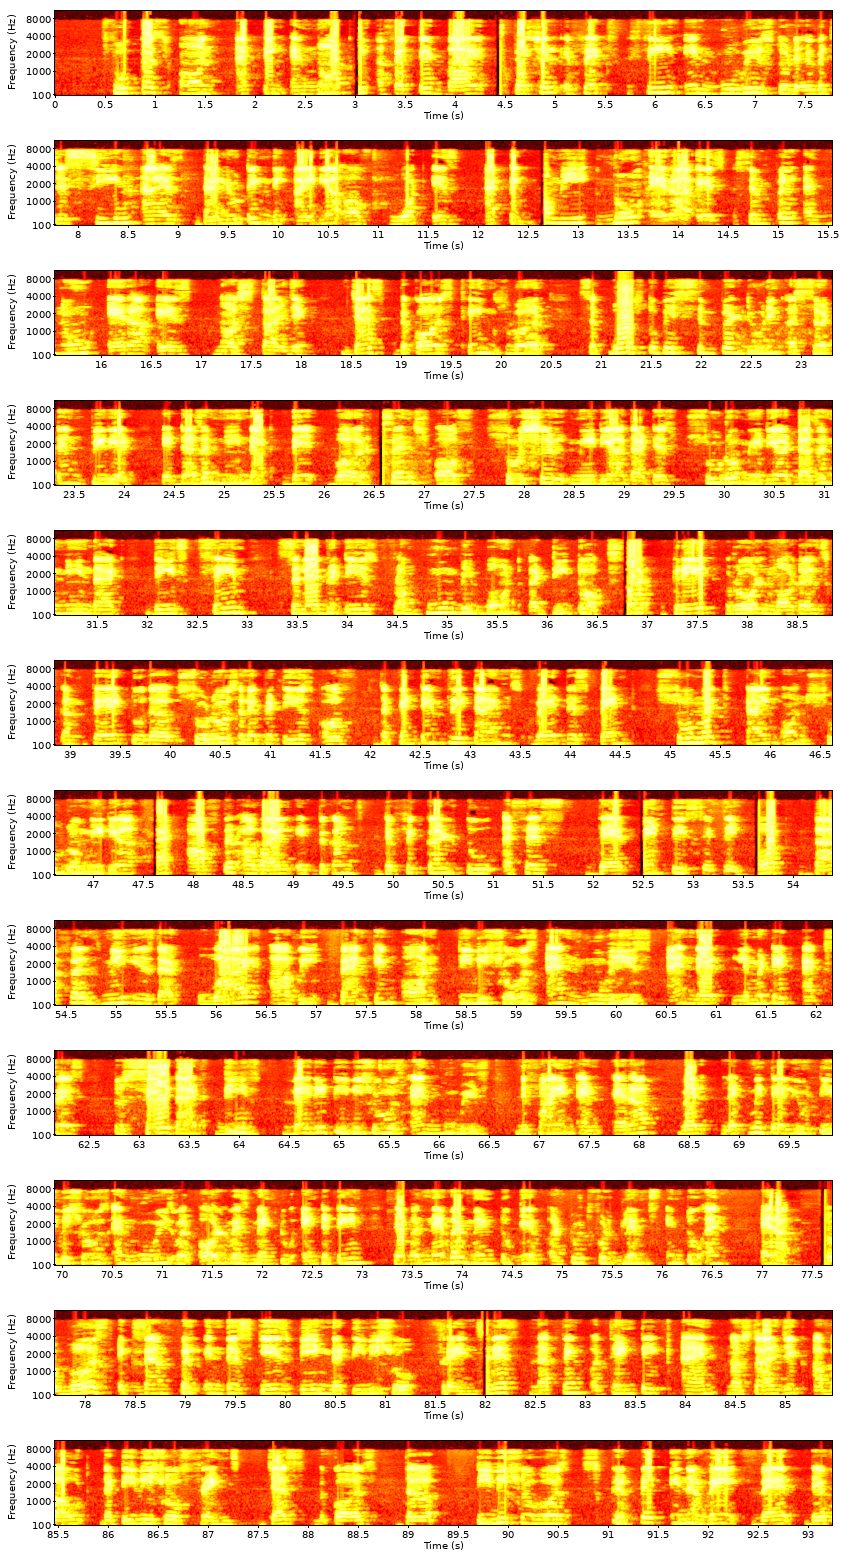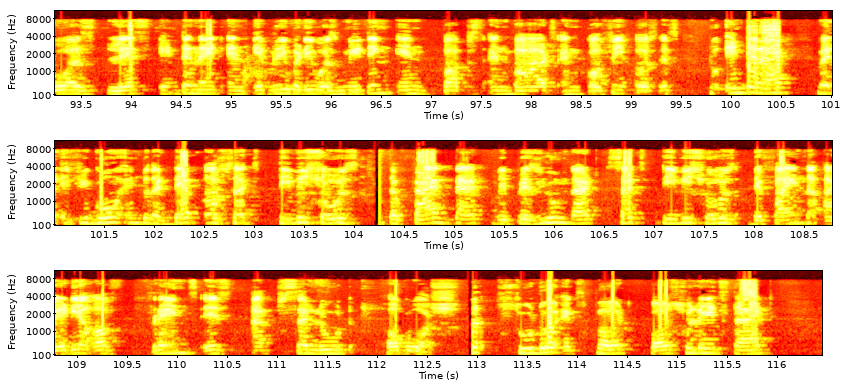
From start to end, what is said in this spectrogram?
focus on acting and not be affected by special effects seen in movies today, which is seen as diluting the idea of what is acting. For me, no era is simple and no era is nostalgic. Just because things were supposed to be simple during a certain period it doesn't mean that they were. Sense of social media that is pseudo media doesn't mean that these same celebrities from whom we want a detox are great role models compared to the pseudo celebrities of the contemporary times where they spent so much time on pseudo media that after a while it becomes difficult to assess their authenticity. What baffles me is that why are we banking on TV shows and movies and their limited access to say that these very TV shows and movies defined an era? Well, let me tell you, TV shows and movies were always meant to entertain. They were never meant to give a truthful glimpse into an era. The worst example in this case being the TV show Friends. There is nothing authentic and nostalgic about the TV show Friends just because the TV show was scripted in a way where there was less internet and everybody was meeting in pubs and bars and coffee houses to interact. Well, if you go into the depth of such TV shows, the fact that we presume that such TV shows define the idea of friends is absolute hogwash. The pseudo expert postulates that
